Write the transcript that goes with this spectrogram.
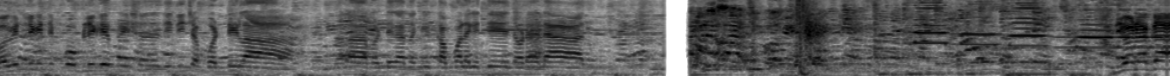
बघितली किती पब्लिक आहे प्रिशा दिदीच्या बड्डेला मला बर्थडे करता की कपाला घेते थोड्याला देऊ नका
